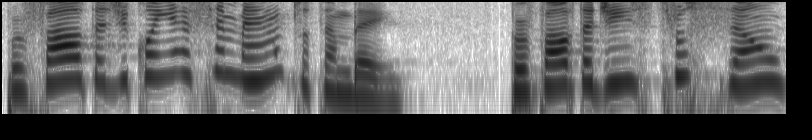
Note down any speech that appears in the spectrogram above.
Por falta de conhecimento também. Por falta de instrução.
